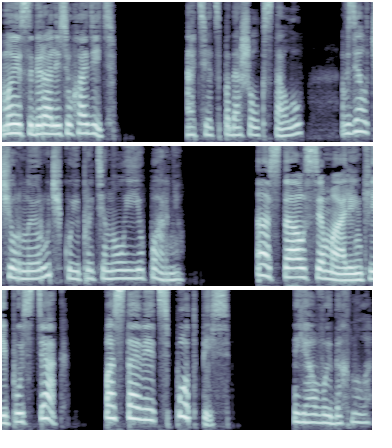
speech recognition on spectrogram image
«Мы собирались уходить». Отец подошел к столу, взял черную ручку и протянул ее парню. «Остался маленький пустяк. Поставить подпись». Я выдохнула.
